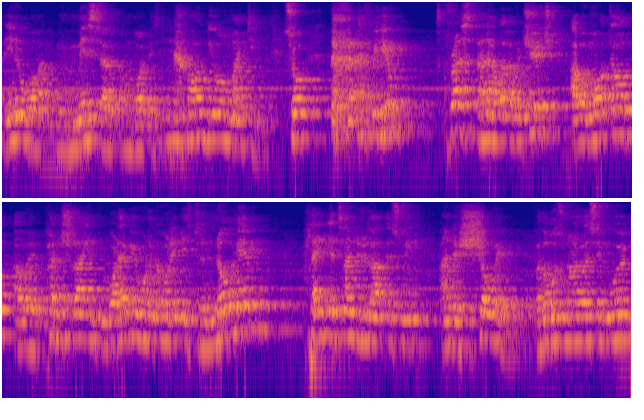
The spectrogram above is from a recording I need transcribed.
and you know what? We miss out on what is God the Almighty. So, for you, for us and our, our church, our motto, our punchline, whatever you want to call it, is to know Him. Plenty of time to do that this week and to show Him. For those of us in work,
